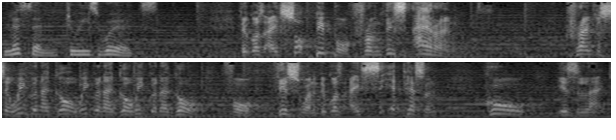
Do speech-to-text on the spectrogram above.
Listen to his words. Because I saw people from this island trying to say, We're gonna go, we're gonna go, we're gonna go for this one. Because I see a person who is like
